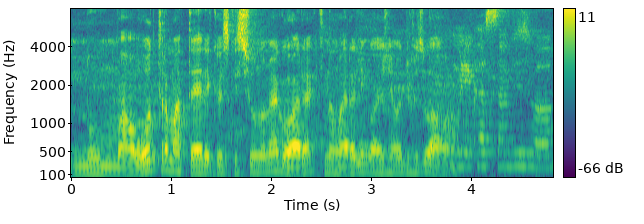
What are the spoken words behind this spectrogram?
numa outra matéria que eu esqueci o nome agora, que não era linguagem audiovisual. Comunicação visual.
